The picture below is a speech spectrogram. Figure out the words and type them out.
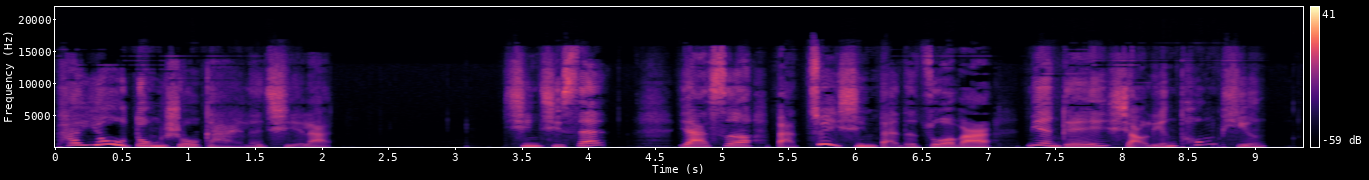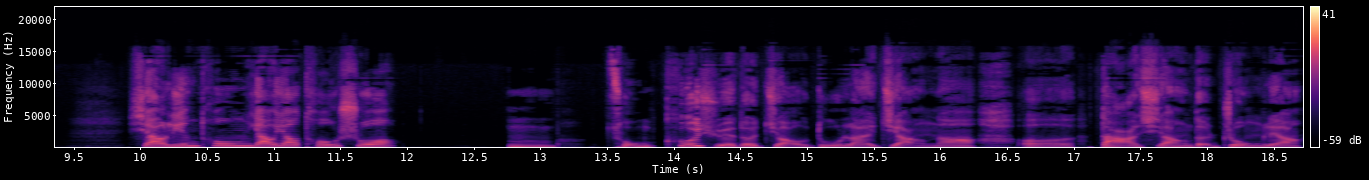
他又动手改了起来。星期三。亚瑟把最新版的作文念给小灵通听，小灵通摇摇头说：“嗯，从科学的角度来讲呢，呃，大象的重量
